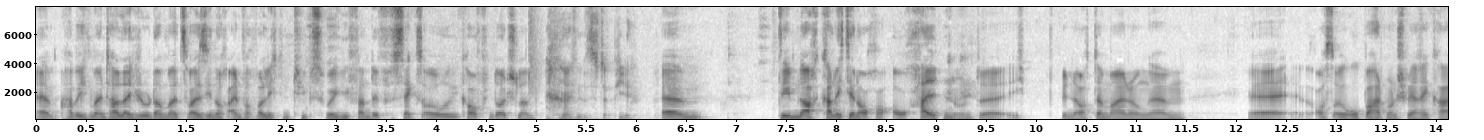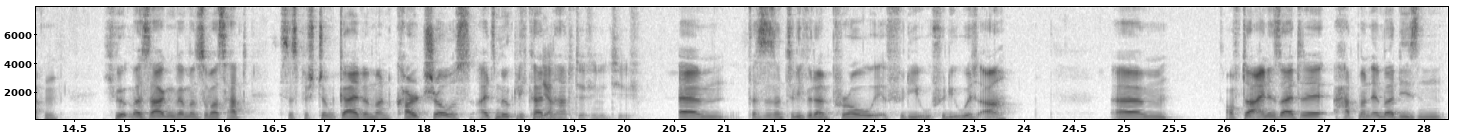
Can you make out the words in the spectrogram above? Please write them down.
ähm, habe ich meinen Tyler Hero damals, weiß ich noch, einfach weil ich den Typ swaggy fand, für 6 Euro gekauft in Deutschland. das ist stabil. Ähm, demnach kann ich den auch, auch halten und äh, ich bin auch der Meinung, ähm, äh, Osteuropa hat man schwere Karten. Ich würde mal sagen, wenn man sowas hat, ist das bestimmt geil, wenn man Card-Shows als Möglichkeiten ja, hat. definitiv. Ähm, das ist natürlich wieder ein Pro für die, für die USA. Ähm, auf der einen Seite hat man immer diesen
